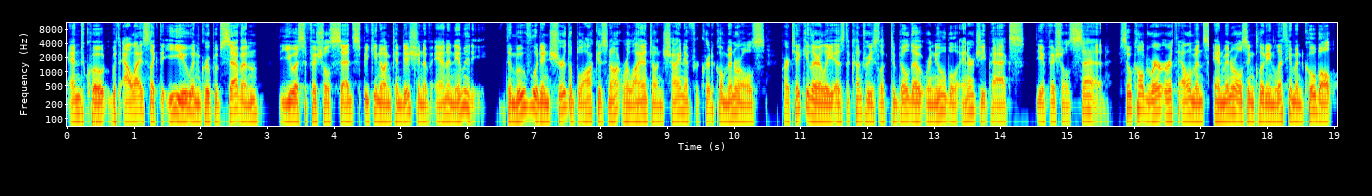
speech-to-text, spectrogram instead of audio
end quote, with allies like the EU and Group of Seven, U.S. officials said, speaking on condition of anonymity. The move would ensure the bloc is not reliant on China for critical minerals, particularly as the countries look to build out renewable energy packs, the officials said. So called rare earth elements and minerals, including lithium and cobalt,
